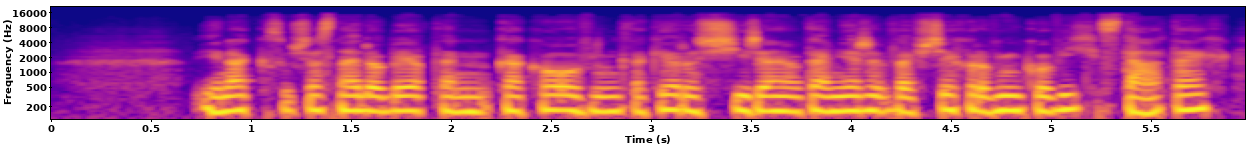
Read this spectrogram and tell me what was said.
Jinak v současné době ten kakaovník tak je rozšířen téměř ve všech rovníkových státech.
